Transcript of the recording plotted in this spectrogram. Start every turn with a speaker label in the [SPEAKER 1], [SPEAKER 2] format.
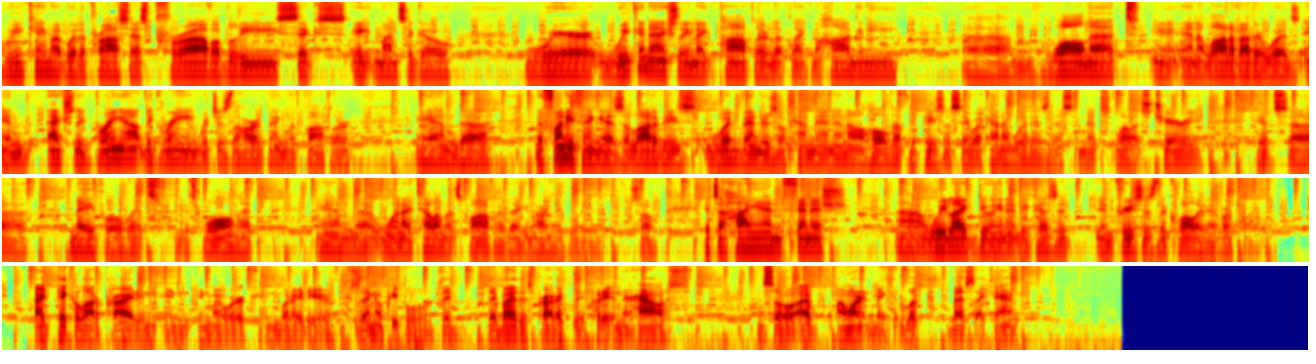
[SPEAKER 1] We came up with a process probably six, eight months ago where we can actually make poplar look like mahogany, um, walnut, and a lot of other woods, and actually bring out the grain, which is the hard thing with poplar. And uh, the funny thing is, a lot of these wood vendors will come in and I'll hold up the piece. They'll say, "What kind of wood is this?" And it's well, it's cherry, it's uh, maple, it's it's walnut. And uh, when I tell them it's poplar, they can hardly believe it. So it's a high-end finish. Uh, we like doing it because it increases the quality of our product.
[SPEAKER 2] I take a lot of pride in, in, in my work and what I do because I know people, they, they buy this product, they put it in their house, and so I, I want to make it look the best I can.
